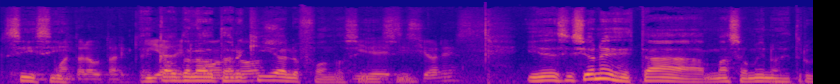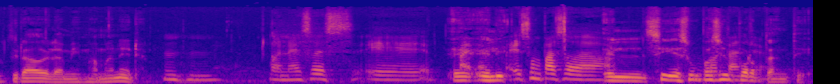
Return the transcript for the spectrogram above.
sí, sí. En cuanto a la autarquía. En cuanto a la autarquía, los fondos, sí. ¿Y de decisiones? Y de decisiones está más o menos estructurado de la misma manera. Bueno, eso es, eh, es un paso. El, sí, es un paso importante.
